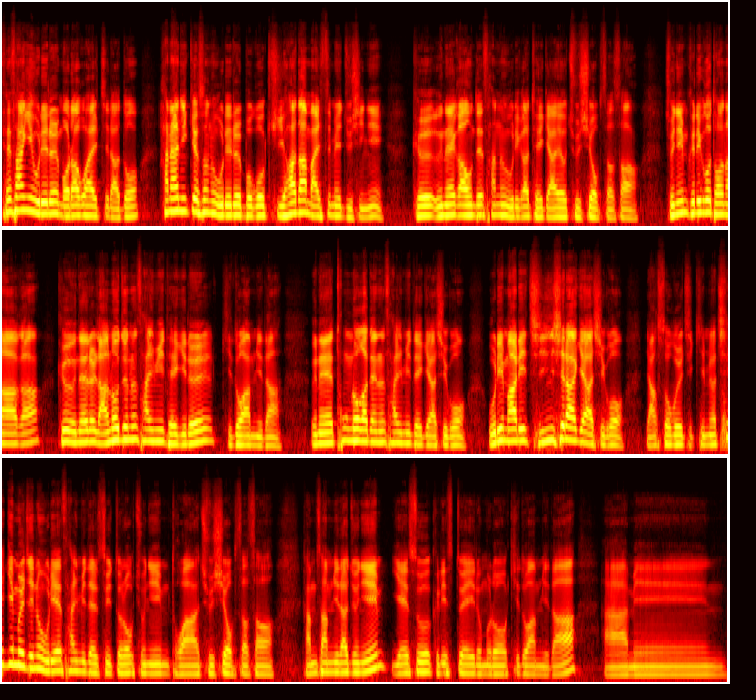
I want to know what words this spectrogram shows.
세상이 우리를 뭐라고 할지라도 하나님께서는 우리를 보고 귀하다 말씀해 주시니 그 은혜 가운데 사는 우리가 되게 하여 주시옵소서. 주님 그리고 더 나아가 그 은혜를 나눠주는 삶이 되기를 기도합니다. 은혜의 통로가 되는 삶이 되게 하시고 우리 말이 진실하게 하시고 약속을 지키며 책임을 지는 우리의 삶이 될 수 있도록 주님 도와주시옵소서. 감사합니다 주님. 예수 그리스도의 이름으로 기도합니다. 아멘.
